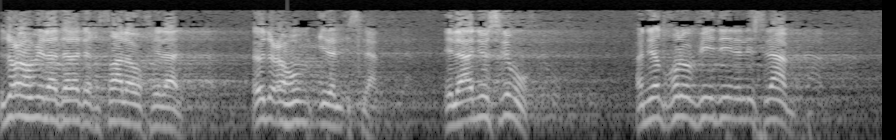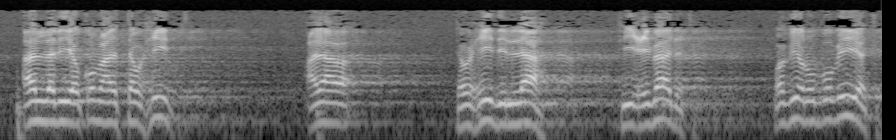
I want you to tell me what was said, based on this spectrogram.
ادعوهم إلى ثلاث خصال أو خلال. ادعوهم إلى الإسلام. إلى أن يسلموا. أن يدخلوا في دين الإسلام. الذي يقوم على التوحيد. على توحيد الله في عبادته وفي ربوبيته.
